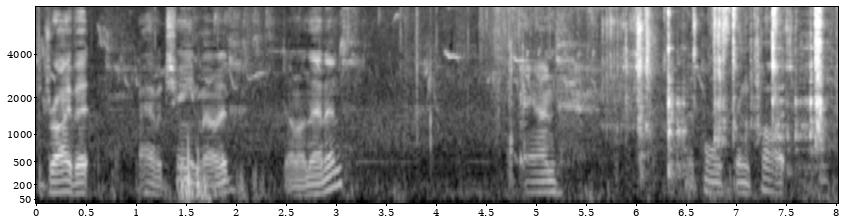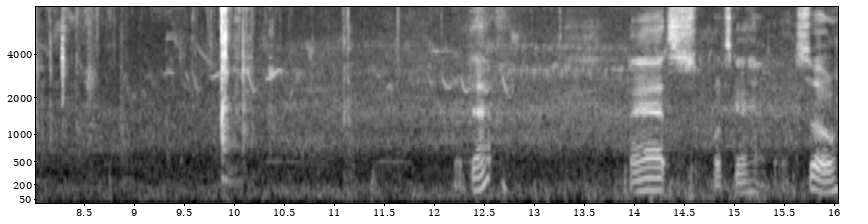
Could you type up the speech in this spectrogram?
to drive it, I have a chain mounted down on that end. And I pull this thing taut. Like that. That's what's gonna happen. So,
